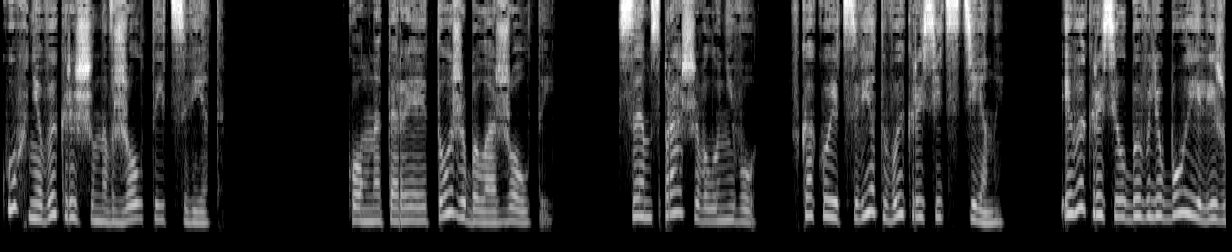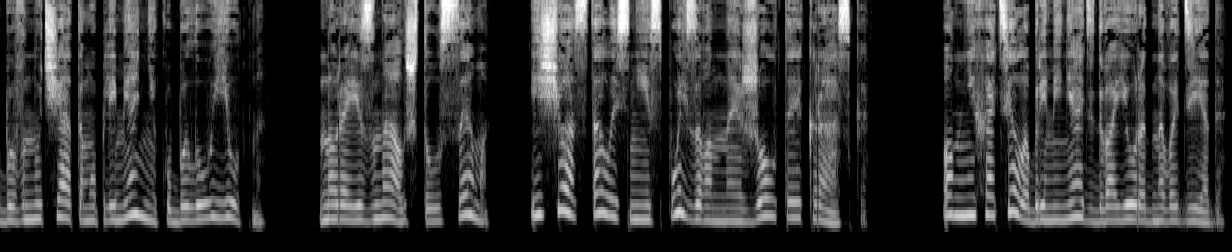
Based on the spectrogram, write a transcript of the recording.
Кухня выкрашена в желтый цвет. Комната Рэя тоже была желтой, Сэм спрашивал у него, в какой цвет выкрасить стены, и выкрасил бы в любой, лишь бы внучатому племяннику было уютно. Но Рэй знал, что у Сэма еще осталась неиспользованная желтая краска. Он не хотел обременять двоюродного деда.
